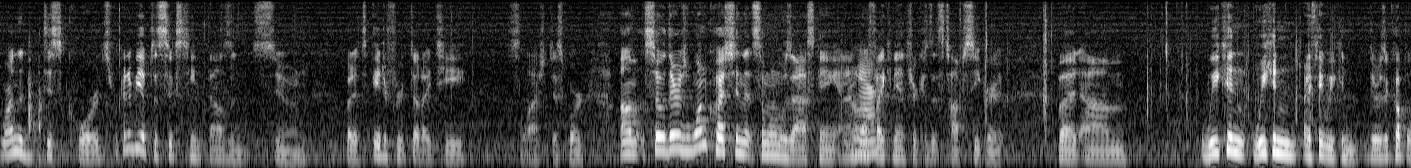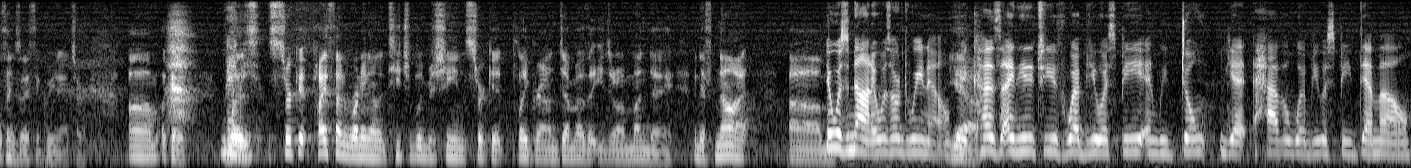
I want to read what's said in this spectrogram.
we're on the discords. We're going to be up to 16,000 soon, but it's adafruit.it slash discord. Um, so there's one question that someone was asking, and I don't know if I can answer because it's top secret, but um, we can, we can, I think we can, there's a couple things I think we can answer. Um, okay, was Circuit Python running on the Teachable Machine Circuit Playground demo that you did on Monday? And if not, um, It was not. It was Arduino Yeah. because I needed to use Web USB, and we don't yet have a Web USB demo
